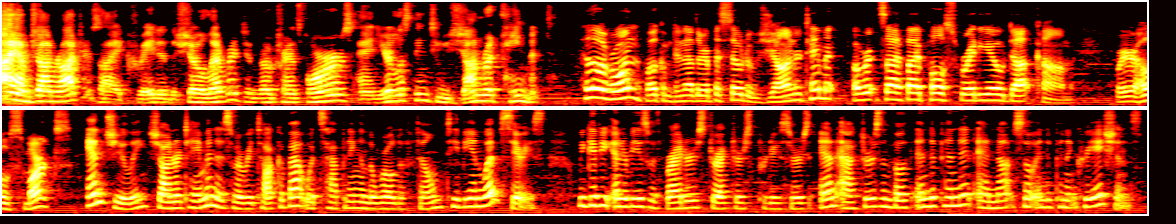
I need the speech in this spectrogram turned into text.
Hi, I'm John Rogers. I created the show Leverage and wrote Transformers, and you're listening to Genretainment. Hello, everyone. Welcome to another episode of Genretainment over at SciFiPulseRadio.com. We're your hosts, Marx. And Julie. Genretainment is where we talk about what's happening in the world of film, TV, and web series. We give you interviews with writers, directors, producers, and actors in both independent and not so independent creations.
